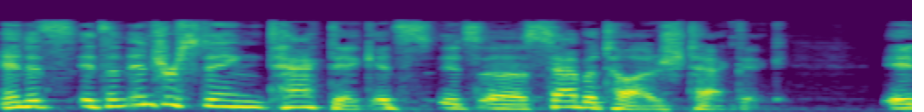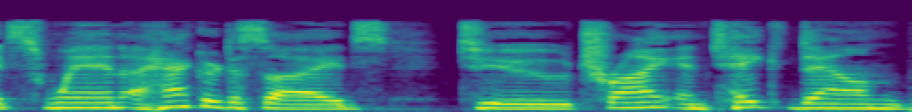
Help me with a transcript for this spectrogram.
And it's, it's an interesting tactic. It's, it's a sabotage tactic it's when a hacker decides to try and take down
